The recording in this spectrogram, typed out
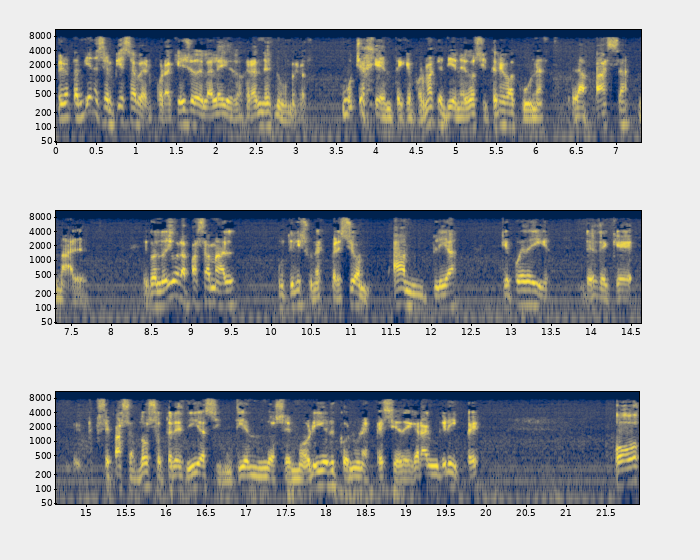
pero también se empieza a ver por aquello de la ley de los grandes números, mucha gente que por más que tiene dos y tres vacunas, la pasa mal. Y cuando digo la pasa mal, utilizo una expresión amplia que puede ir desde que se pasa dos o tres días sintiéndose morir con una especie de gran gripe, o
